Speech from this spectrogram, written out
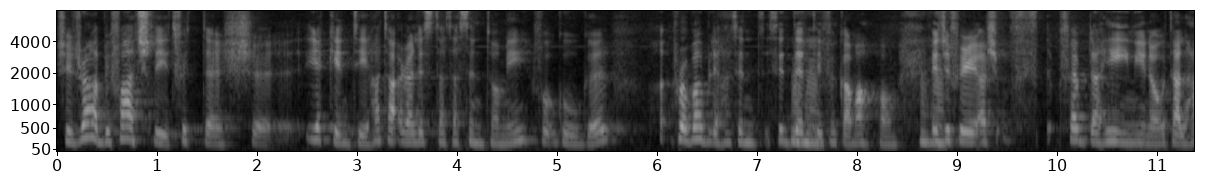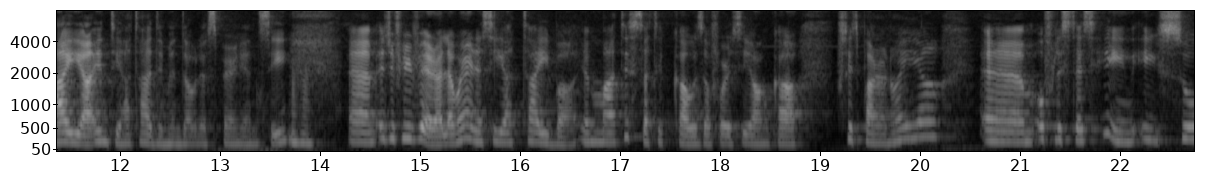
xi drabi faċli tfittex jekk inti ħa taqra lista ta' sintomi fuq Google probabbli ħadd tidentifika magħhom. Jiġifieri għax f'ebda ħin you know, tal-ħajja inti ħadd tgħaddi minn dawn l-esperjenzi. Jiġifieri vera l-awareness hija tajba imma tista' tikkawża forsi anka ftit paranoja u fl-istess ħin qisu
